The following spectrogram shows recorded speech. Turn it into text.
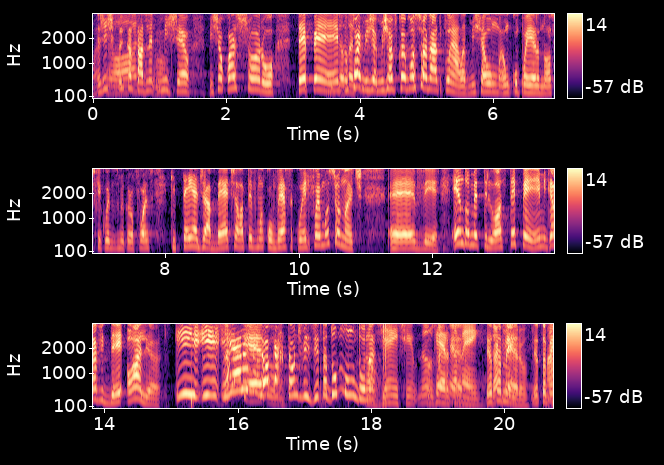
a gente foi Ótimo. encantado, né? Michel, Michel quase chorou. TPM, Michel não tá foi. Michel? Michel ficou emocionado com ela. Michel é um, é um companheiro nosso que cuida dos microfones, que tem a diabetes. Ela teve uma conversa com ele, foi emocionante é, ver. Endometriose, TPM, gravidez, olha. E, e, e era o melhor cartão de visita do mundo, né? Gente, Não, eu quero, quero. também. Eu Já também. quero. Eu também.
